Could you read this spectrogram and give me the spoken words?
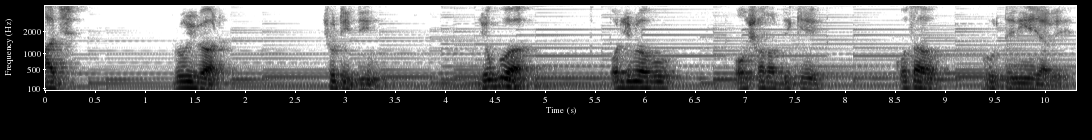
আজ রবিবার, ছুটির দিন। যগুয়া, অর্জুনবাবু ও শতাব্দীকে কোথাও ঘুরতে নিয়ে যাবে।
